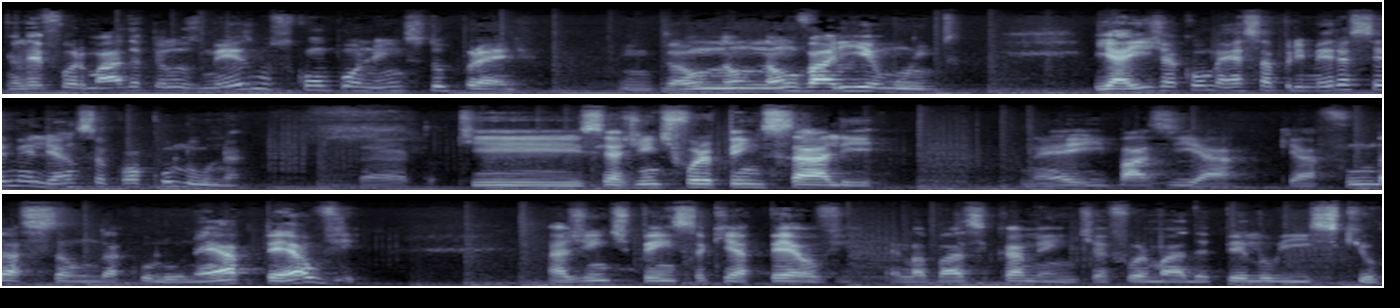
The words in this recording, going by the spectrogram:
ela é formada pelos mesmos componentes do prédio. Então não, não varia muito. E aí já começa a primeira semelhança com a coluna. Certo. Que se a gente for pensar ali né, e basear que a fundação da coluna é a pelve, a gente pensa que a pelve, ela basicamente é formada pelo isquio,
